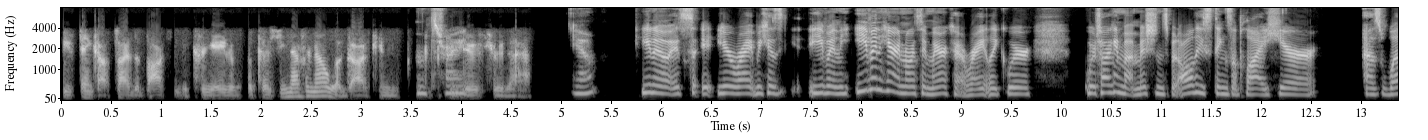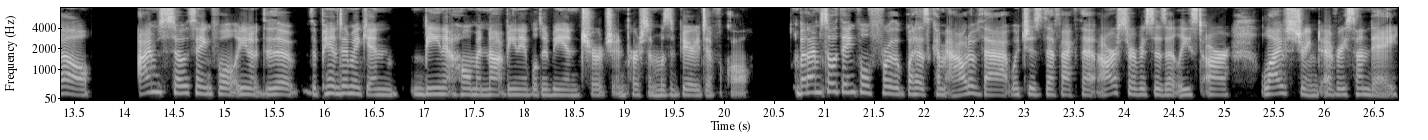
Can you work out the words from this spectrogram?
we think outside the box and be creative because you never know what God can, that's can right. do through that. Yeah. You know it's it, you're right because even even here in north america right like we're we're talking about missions but all these things apply here as well. I'm so thankful you know the the pandemic and being at home and not being able to be in church in person was very difficult but i'm so thankful for what has come out of that which is the fact that our services at least are live streamed every sunday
